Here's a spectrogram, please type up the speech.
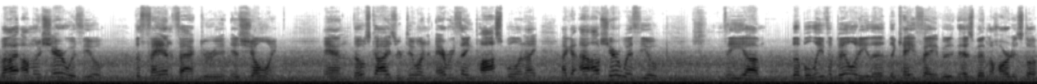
But I'm going to share with you the fan factor is showing. And those guys are doing everything possible. And I, I I'll share with you the um, the believability, the the kayfabe has been the hardest. To,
